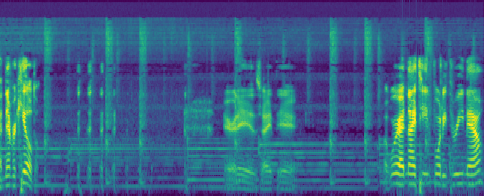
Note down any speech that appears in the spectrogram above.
I never killed him. there it is, right there. But we're at 1943 now.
